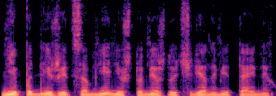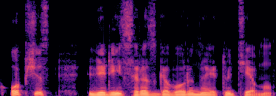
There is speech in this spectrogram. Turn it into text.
не подлежит сомнению, что между членами тайных обществ велись разговоры на эту тему.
